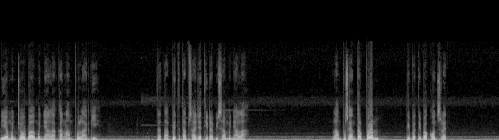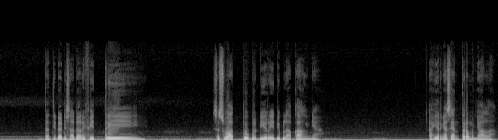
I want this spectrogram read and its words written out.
dia mencoba menyalakan lampu lagi, tetapi tetap saja tidak bisa menyala. Lampu senter pun tiba-tiba konslet, dan tidak disadari Fitri, sesuatu berdiri di belakangnya. Akhirnya senter menyala.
